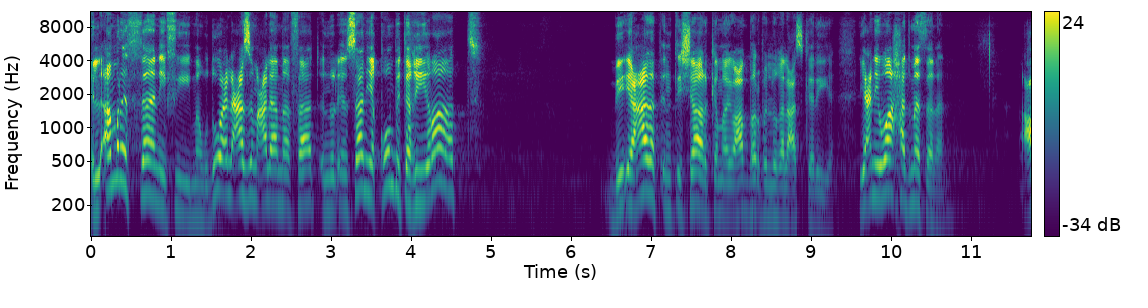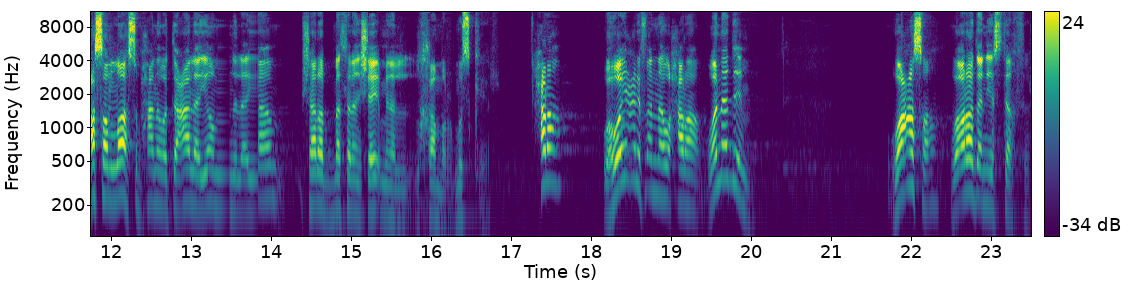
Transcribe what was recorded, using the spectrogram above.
الأمر الثاني في موضوع العزم على ما فات إنه الإنسان يقوم بتغييرات بإعادة انتشار كما يعبر باللغة العسكرية، يعني واحد مثلا عصى الله سبحانه وتعالى يوم من الأيام شرب مثلا شيء من الخمر مسكر حرام. وهو يعرف أنه حرام وندم. وعصى وأراد أن يستغفر.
